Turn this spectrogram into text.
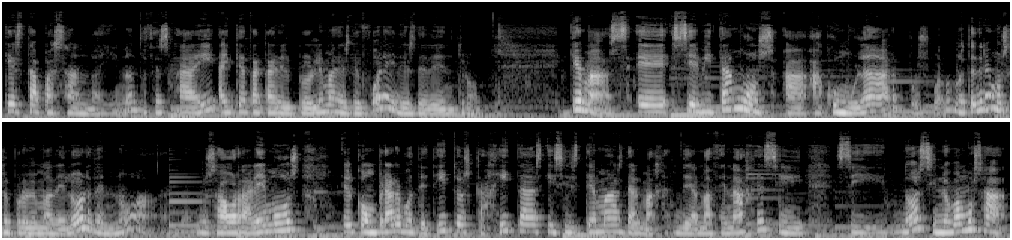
¿Qué está pasando ahí? ¿no? Entonces ahí hay que atacar el problema desde fuera y desde dentro. ¿Qué más? Eh, si evitamos acumular, pues bueno, no tendremos el problema del orden, ¿no? Nos ahorraremos el comprar botecitos, cajitas y sistemas de, almacenaje si, si, ¿no? Si, no vamos a,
